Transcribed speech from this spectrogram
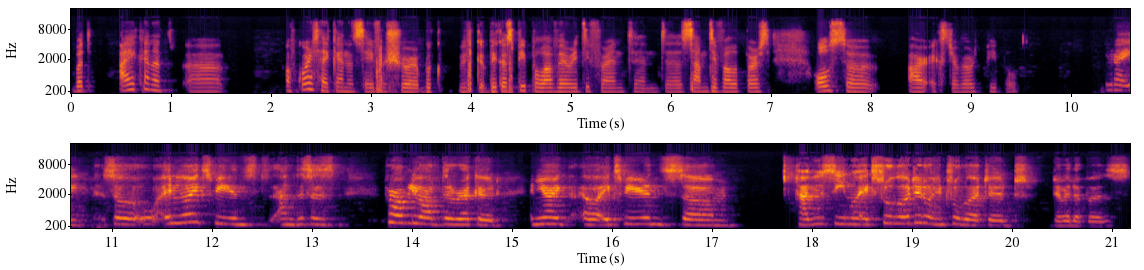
But i cannot uh, of course i cannot say for sure because people are very different and uh, some developers also are extrovert people. Right. So in your experience and this is probably off the record in your uh, experience um, have you seen more extroverted or introverted developers?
